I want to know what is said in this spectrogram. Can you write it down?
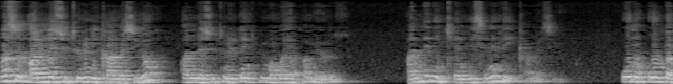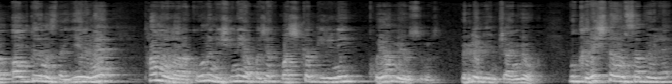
Nasıl anne sütünün ikamesi yok? Anne sütüne denk bir mama yapamıyoruz. Annenin kendisinin de ikamesi yok. Onu oradan aldığınızda yerine tam olarak onun işini yapacak başka birini koyamıyorsunuz. Öyle bir imkan yok. Bu kreş de olsa böyle,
